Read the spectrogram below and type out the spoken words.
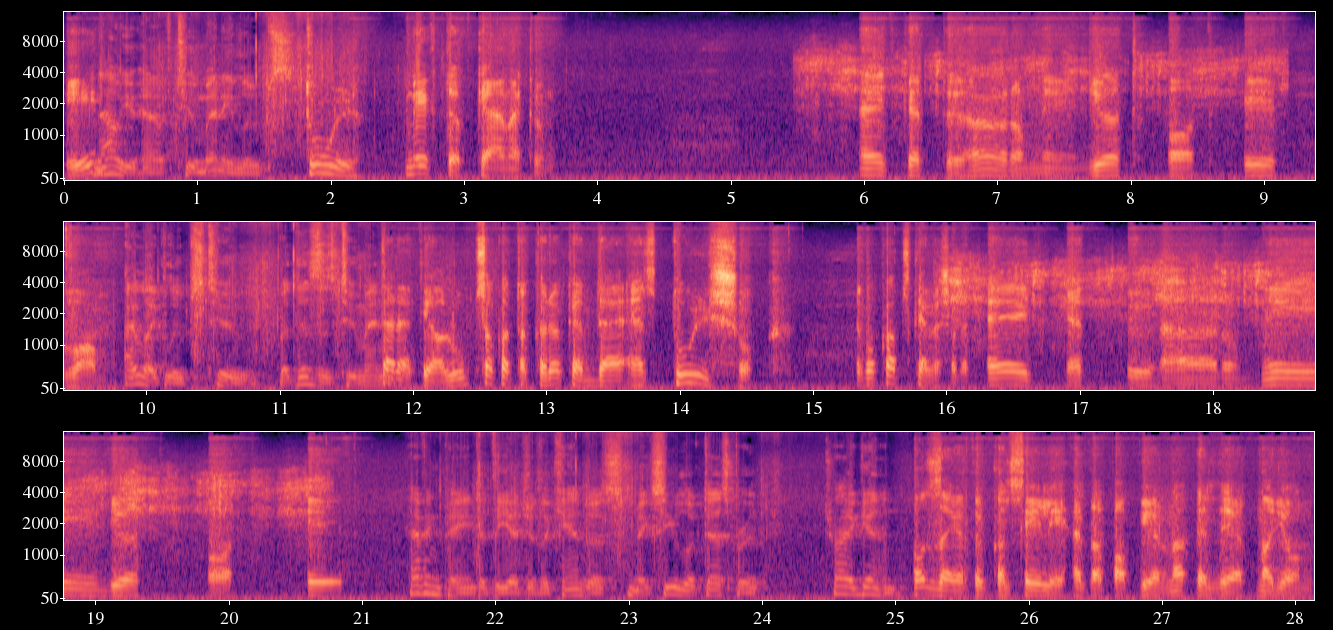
Így? Now you have too many loops. Túl. Még több kell nekünk. Egy, kettő, három, négy, öt, hat, hét, van. I like loops too, but this is too many. Szereti a loopsokat, a köröket, de ez túl sok. Akkor kapsz kevesebbet. Egy, kettő, három, négy, öt, hat, hét. Having paint at the edge of the canvas makes you look desperate. Try again. Hozzáértünk a széléhez a papírnak, ezért nagyon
